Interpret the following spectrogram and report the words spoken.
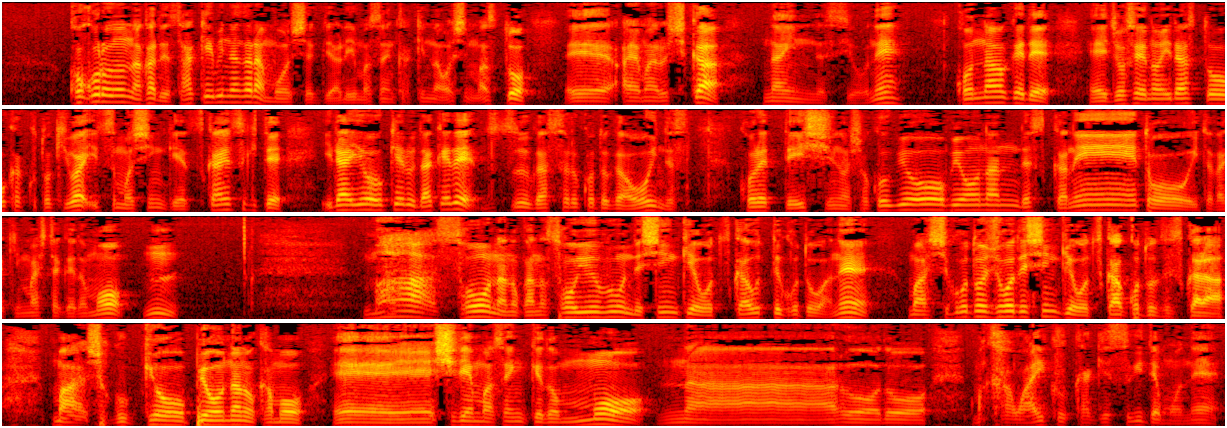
心の中で叫びながら申し訳ありません。書き直しますと、えー謝るしかないんですよね。こんなわけで、えー、女性のイラストを描くときはいつも神経使いすぎて、依頼を受けるだけで頭痛がすることが多いんです。これって一種の職業病なんですかね？といただきましたけども、うん。まあ、そうなのかな？そういう部分で神経を使うってことはね、まあ仕事上で神経を使うことですから、まあ職業病なのかも、えー、知れませんけども、なるほど。まあ可愛く描きすぎてもね、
